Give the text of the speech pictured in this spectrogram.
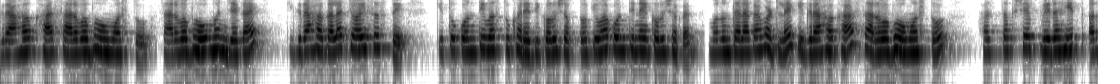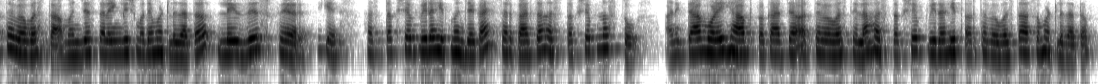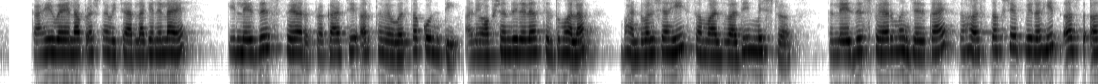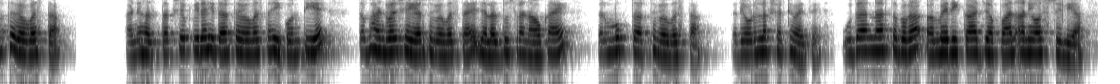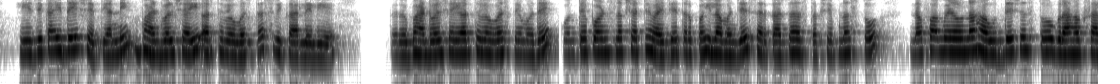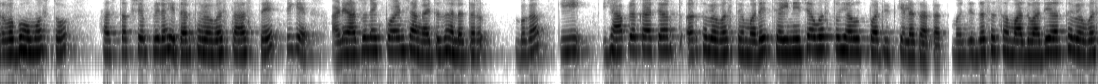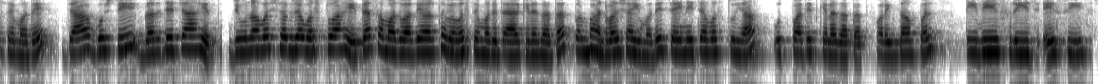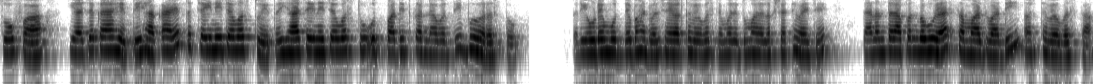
ग्राहक हा सार्वभौम असतो. सार्वभौम म्हणजे काय? की ग्राहकाला चॉईस असते की तो कोणती वस्तू खरेदी करू शकतो किंवा कोणती नाही करू शकत. म्हणून त्याला काय म्हटलंय की ग्राहक हा सार्वभौम असतो. हस्तक्षेप विरहित अर्थव्यवस्था म्हणजेच त्याला इंग्लिशमध्ये म्हटलं जातं लेझेस फेअर ठीक आहे? हस्तक्षेप विरहित म्हणजे काय? सरकारचा हस्तक्षेप नसतो. आणि त्यामुळे ह्या प्रकारच्या अर्थव्यवस्थेला हस्तक्षेप विरहित अर्थव्यवस्था असं म्हटलं जातं. काही वेळेला प्रश्न विचारला गेलेला आहे की लेझेस फेअर प्रकारची अर्थव्यवस्था कोणती? आणि ऑप्शन दिलेले असतील तुम्हाला भांडवलशाही समाजवादी मिश्र. तर लेझेस फेअर म्हणजे काय? तर हस्तक्षेप विरहित अर्थ अर्थव्यवस्था. आणि हस्तक्षेप विरहित अर्थव्यवस्था ही कोणती आहे? तर भांडवलशाही अर्थव्यवस्था आहे ज्याला दुसरं नाव काय? तर मुक्त अर्थव्यवस्था. तर एवढं लक्षात ठेवायचं आहे उदाहरणार्थ बघा अमेरिका जपान आणि ऑस्ट्रेलिया. हे जे काही देश आहेत यांनी भांडवलशाही अर्थव्यवस्था स्वीकारलेली आहे. तर भांडवलशाही अर्थव्यवस्थेमध्ये कोणते पॉईंट्स लक्षात ठेवायचे? तर पहिला म्हणजे सरकारचा हस्तक्षेप नसतो. नफा मिळवणं हा उद्देश असतो. ग्राहक सार्वभौम असतो. हस्तक्षेप विरहित अर्थव्यवस्था असते. ठीक आहे? आणि अजून एक पॉईंट सांगायचं झालं तर बघा की ह्या प्रकारच्या अर्थ अर्थव्यवस्थेमध्ये चैनीच्या वस्तू ह्या उत्पादित केल्या जातात. म्हणजे जसं समाजवादी अर्थव्यवस्थेमध्ये ज्या गोष्टी गरजेच्या आहेत जीवनावश्यक ज्या वस्तू आहेत त्या समाजवादी अर्थव्यवस्थेमध्ये तयार केल्या जातात. पण भांडवलशाहीमध्ये चैनीच्या वस्तू ह्या उत्पादित केल्या जातात. For example TV fridge AC sofa ह्या ज्या काय आहेत ते ह्या काय तर चैनीच्या वस्तू आहेत. तर ह्या चैनीच्या वस्तू उत्पादित करण्यावरती भर असतो. तर एवढे मुद्दे भांडवलशाही अर्थव्यवस्थेमध्ये तुम्हाला लक्षात ठेवायचे. त्यानंतर आपण बघूया समाजवादी अर्थव्यवस्था.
